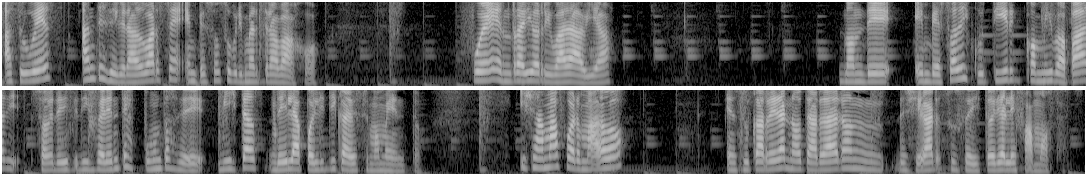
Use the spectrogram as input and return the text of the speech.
A su vez, antes de graduarse, empezó su primer trabajo. Fue en Radio Rivadavia, donde empezó a discutir con mi papá sobre diferentes puntos de vista de la política de ese momento. Y ya más formado en su carrera no tardaron de llegar sus editoriales famosas.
